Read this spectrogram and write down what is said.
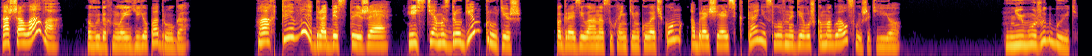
а шалава? выдохнула ее подруга. Ах ты выдра бесстыжая, и с тем и с другим крутишь? Погрозила она сухоньким кулачком, обращаясь к Тане, словно девушка могла услышать ее. «Не может быть!»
